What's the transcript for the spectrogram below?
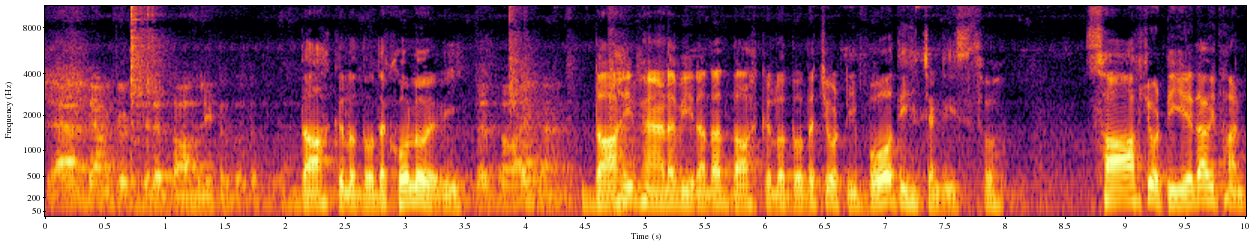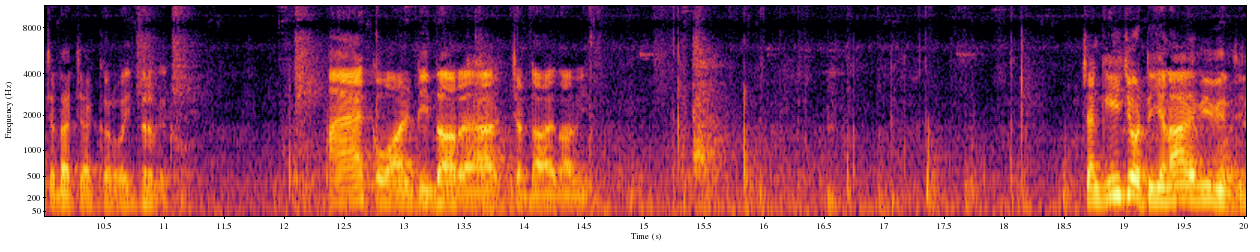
ਤੇ ਇਸ ਟਾਈਮ ਝੋਟੀ ਦੇ 10 ਲੀਟਰ ਦੁੱਧ ਪੂਰਾ 10 ਕਿਲੋ ਦੁੱਧ ਖੋਲੋ ਇਹ ਵੀ। ਤੇ 10 ਹੀ ਖਾਣ 10 ਹੀ ਫੈਂਡ ਵੀਰਾਂ ਦਾ 10 ਕਿਲੋ ਦੁੱਧ। ਝੋਟੀ ਬਹੁਤ ਹੀ ਚੰਗੀ ਸੋ। ਸਾਫ਼ ਝੋਟੀ ਇਹਦਾ ਵੀ ਥਣ ਚੱਡਾ ਚੈੱਕ ਕਰੋ ਇੱਧਰ ਵੇਖੋ। ਐ ਕੁਆਲਿਟੀ ਦਾ ਹੈ ਚੱਡਾ ਇਹਦਾ ਵੀ। ਚੰਗੀ ਝੋਟੀ ਹੈ ਨਾ ਇਹ ਵੀ ਵੀਰ ਜੀ।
